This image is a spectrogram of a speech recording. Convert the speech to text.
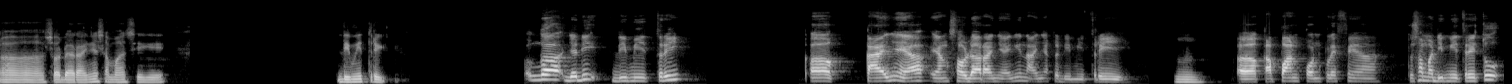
eh, saudaranya sama si Dimitri. Enggak, jadi Dimitri eh, kayaknya ya yang saudaranya ini nanya ke Dimitri Hmm. eh, kapan conclave-nya. Terus sama Dimitri itu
